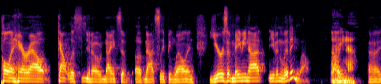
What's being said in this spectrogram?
pulling hair out, countless you know nights of of not sleeping well, and years of maybe not even living well. Oh, right? Oh yeah. Uh,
